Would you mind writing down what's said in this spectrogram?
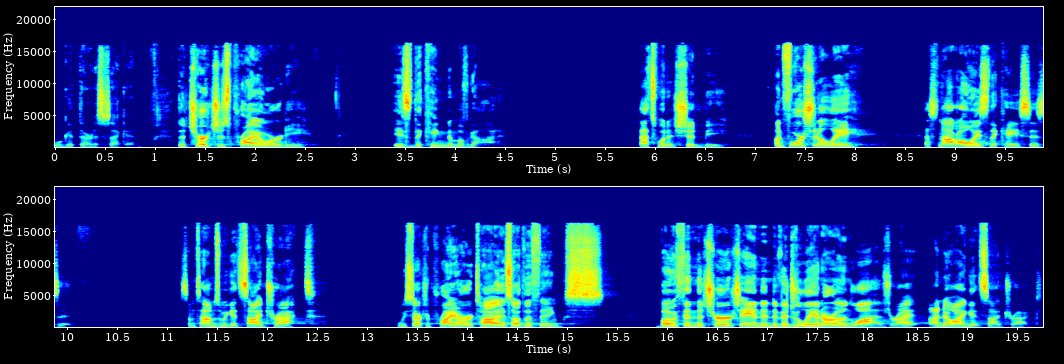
We'll get there in a second. The church's priority is the kingdom of God. That's what it should be. Unfortunately, that's not always the case, is it? Sometimes we get sidetracked we start to prioritize other things, both in the church and individually in our own lives, right? I know I get sidetracked.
